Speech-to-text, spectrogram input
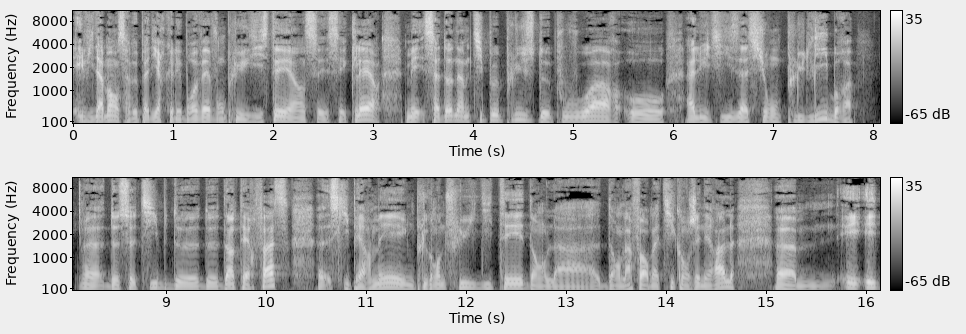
Évidemment, ça veut pas dire que les brevets vont plus exister, hein, c'est c'est clair, mais ça donne un petit peu plus de pouvoir au à l'utilisation plus libre de ce type de d'interface, euh, ce qui permet une plus grande fluidité dans la dans l'informatique en général. Euh, et, et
